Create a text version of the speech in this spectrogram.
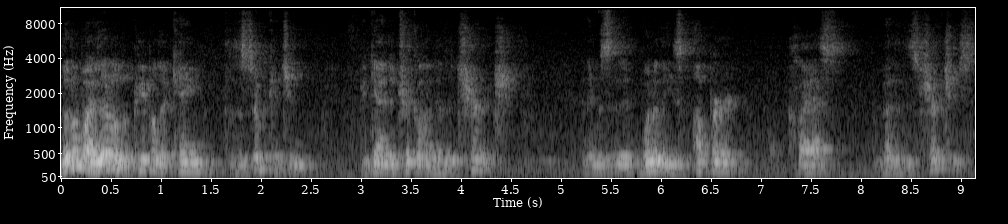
Little by little, the people that came to the soup kitchen began to trickle into the church. And it was the, one of these upper class Methodist churches.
